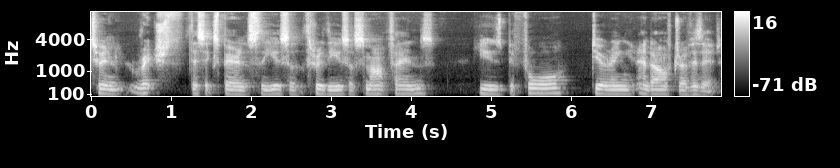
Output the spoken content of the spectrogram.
to enrich this experience the use of, through the use of smartphones used before, during, and after a visit.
